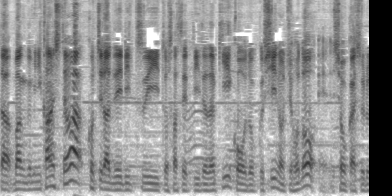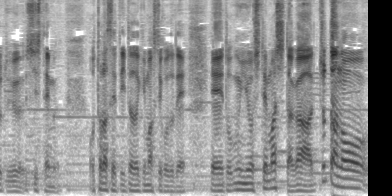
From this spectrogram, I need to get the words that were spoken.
た番組に関しては、こちらでリツイートさせていただき、購読し、後ほど、えー、紹介するというシステムを取らせていただきますということで、えっ、と、運用してましたが、ちょっとあの、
